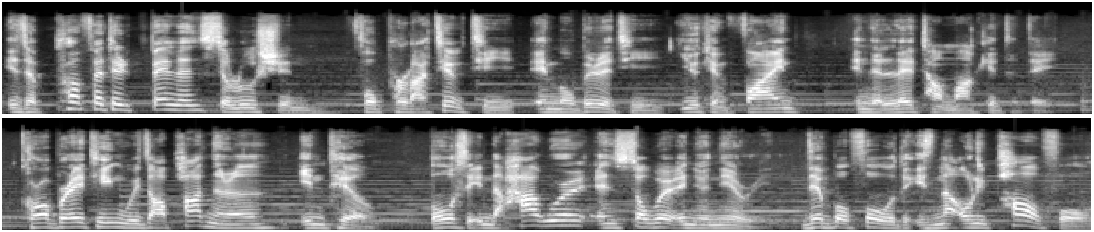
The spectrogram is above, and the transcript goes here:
is a perfectly balanced solution for productivity and mobility you can find in the laptop market today. Collaborating with our partner, Intel, both in the hardware and software engineering, ZenBook Fold is not only powerful,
